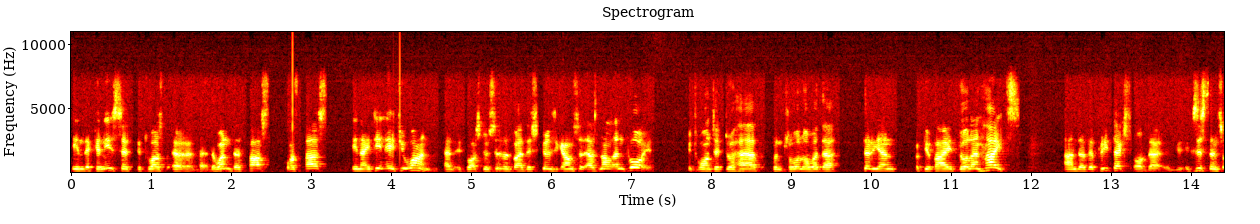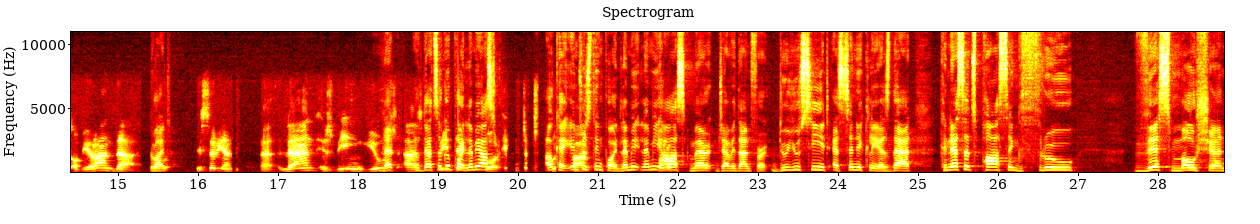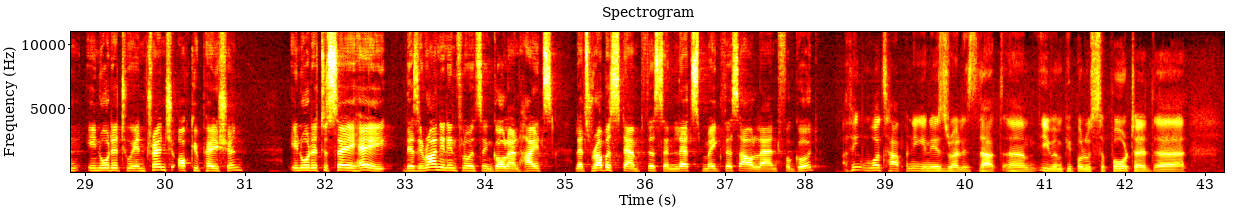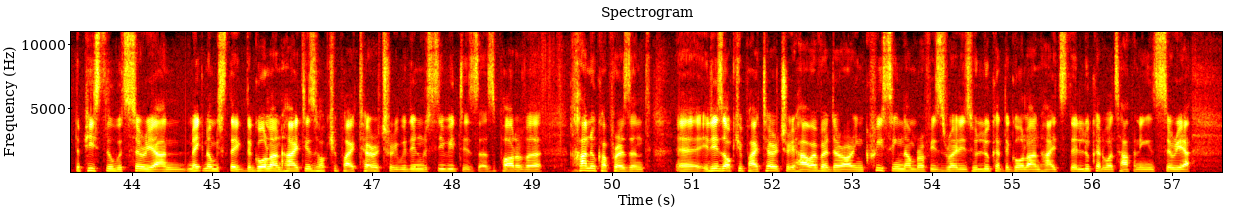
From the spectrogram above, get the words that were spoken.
in the Knesset. It was uh, the one that passed was passed in 1981, and it was considered by the Security Council as null and void. It wanted to have control over the Syrian occupied Golan Heights under the pretext of the existence of Iran there. So right. The Syrian uh, land is being used let, as that's a, a good point. Let me ask. Okay, interesting point. Let me let me ask Meir Javedanfar. Do you see it as cynically as that? Knesset's passing through this motion in order to entrench occupation, in order to say, hey, there's Iranian influence in Golan Heights let's rubber stamp this and let's make this our land for good? I think what's happening in Israel is that um, even people who supported uh, the peace deal with Syria, and make no mistake, the Golan Heights is occupied territory. We didn't receive it as, part of a Hanukkah present. Uh, it is occupied territory. However, there are increasing number of Israelis who look at the Golan Heights. They look at what's happening in Syria.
